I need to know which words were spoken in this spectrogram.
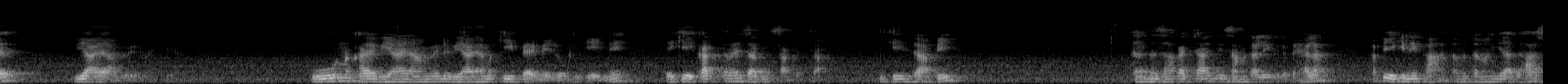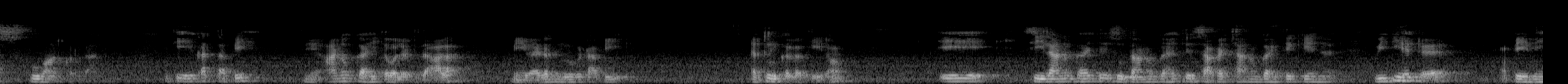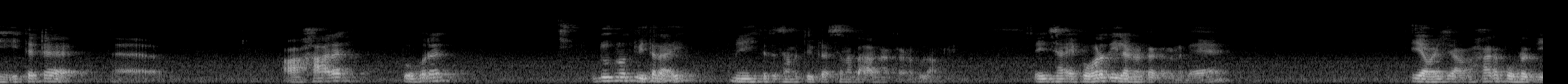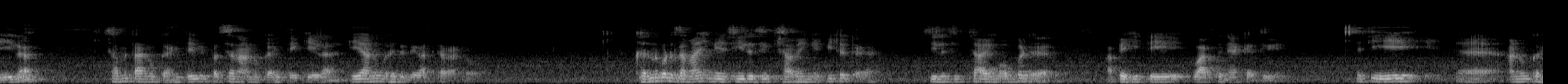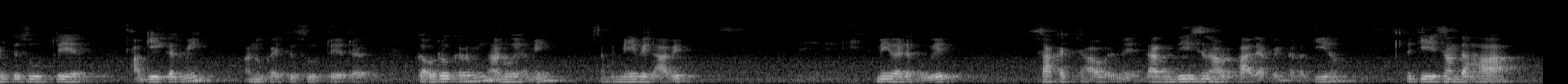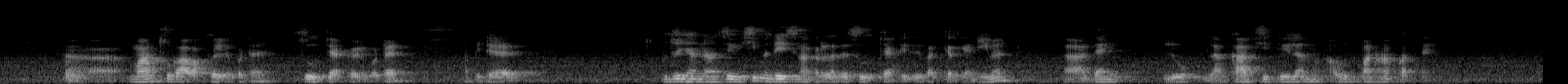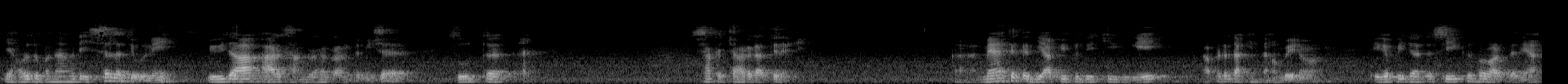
ව්‍යායාම වෙනවා කියන්නේ. පූර්ණ කය ව්‍යායාම වෙන ව්‍යායාම කීපයයි මේ ලෝකේ තියෙන්නේ. ඒකේ එකක් තමයි ධර්ම සාකච්ඡාව. ඉතින් අපි ධර්ම සාකච්ඡාදී සමතලයකට බහැලා අපි එකිනෙකා තම තමන්ගේ අදහස් කුමාරු කරගන්නවා. ඉතින් ඒකත් අපි මේ අනුග්‍රහිත වලට දාලා මේ වැඩමුළුවකට අපි ඇතුල් කරලා තියෙනවා. ඒ සීලානුගහිතේ සුතානුගහිතේ සාකච්ඡානුගහිතේ කියන විදිහට අපේ මේ හිතට ආහාර පොහොර දුන්නොත් විතරයි මේ හිතට සමථ විපස්සනා භාවනා කරන්න පුළුවන්. ඒ නිසා ඒ පොහොර දීලා නැත කරන්න බෑ. ඒ අවශ්‍ය ආහාර පොහොර දීලා සමතානුගහිතේ විපස්සනානුගහිතේ කියලා ඒ අනුගහිත දෙකක් කරන්න ඕන. කරනකොට තමයි මේ සීල ශික්ෂාවෙන් පිටට සීල ශික්ෂාවෙන් ඔබට අපේ හිතේ වර්ධනයක් ඇති වෙන්නේ. ඉතින් ඒ අනුගහිත සූත්‍රය අගය කරමින් අනුගහිත සූත්‍රයට ගෞරව කරමින් අනු යමින් අපි මේ වෙලාවේ මේ වැඩමුවේ සාකච්ඡාව මේ ධර්ම දේශනාවට කාලයක් වෙන් කරලා තියෙනවා. ඒ සඳහා මාතෘකාවක් වෙනකොට සූත්‍රයක් වෙනකොට අපිට බුදුරජාණන් වහන්සේ විසින්ම දේශනා කරලද සූත්‍රයක් ඉදිරිපත් කර ගැනීම දැන් ලංකාවේ සිද්ධ වෙලා අවුරුදු 50ක්වත් නැහැ. ඒ අවුරුදු 50කට ඉස්සෙල්ලා තිබුණේ විවිධාකාර සංග්‍රහ ග්‍රන්ථ මිස සූත්‍ර සාකච්ඡාට ගත්තේ නැහැ. මෑතකදී අපි ප්‍රතිචීවුගේ අපිට දකින්න හම්බ වෙනවා. ඒක පිටත ශීඝ්‍ර ප්‍රවර්ධනයක්.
